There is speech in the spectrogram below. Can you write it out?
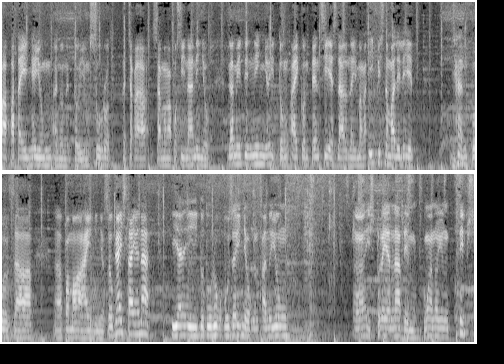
papatay niya yung ano nito, yung surot. At saka sa mga kusina ninyo gamitin ninyo itong Icon 10CS lalo na yung mga ipis na maliliit. Yan po sa uh, pamamahay ninyo. So guys tayo na. Iyan, ituturo ko po sa inyo kung ano yung uh, sprayan natin kung ano yung tips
